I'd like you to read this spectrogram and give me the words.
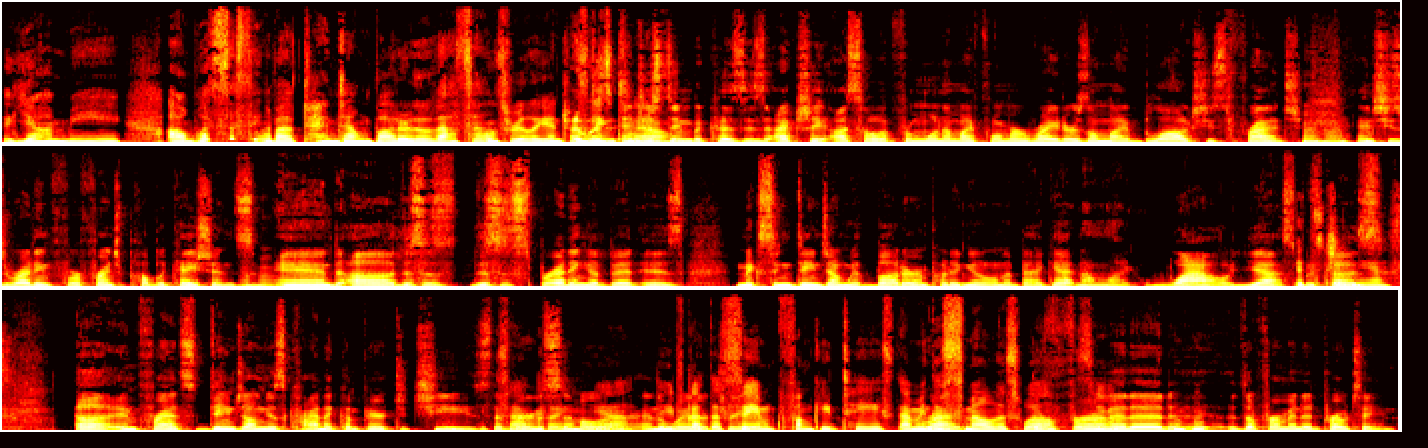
Yummy. Uh, what's the thing about doenjang butter though? That sounds really interesting. It was too. interesting because it's actually I saw it from one of my former writers on my blog. She's French Mm-hmm. and she's writing for French publications. And uh, this is this is spreading a bit is mixing doenjang with butter and putting it on a baguette. And I'm like, wow, yes, It's because. genius. Uh, in France, doenjang is kind of compared to cheese. They're very similar Yeah. in the You've got the treated. same funky taste. I mean, the smell as well. The so- Mm-hmm. fermented, it's a fermented protein.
